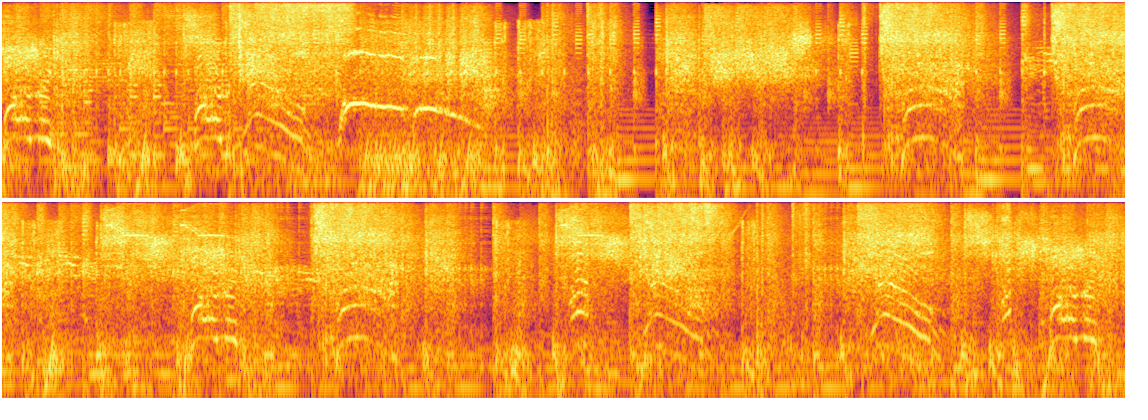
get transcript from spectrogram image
Farmer! Farmer! Forward!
